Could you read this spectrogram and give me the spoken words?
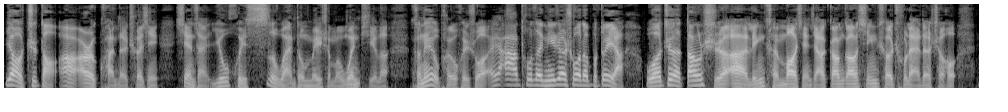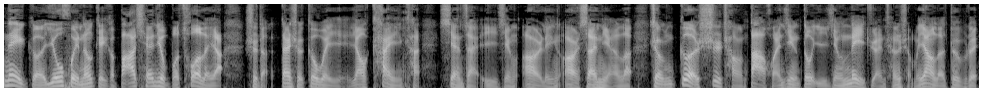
要知道，二二款的车型现在优惠四万都没什么问题了。可能有朋友会说：“哎呀，兔子，你这说的不对呀！我这当时时啊，林肯冒险家刚刚新车出来的时候，那个优惠能给个八千就不错了呀。”是的，但是各位也要看一看，现在已经二零二三年了，整个市场大环境。都已经内卷成什么样了，对不对？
